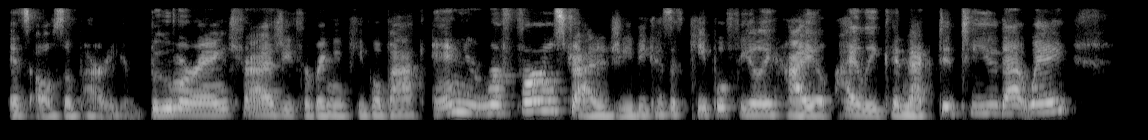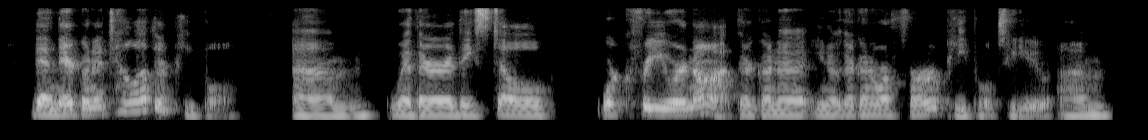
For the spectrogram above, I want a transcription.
It's also part of your boomerang strategy for bringing people back and your referral strategy. Because if people feel high, highly connected to you that way, then they're going to tell other people, um, whether they still work for you or not. They're going to, you know, they're going to refer people to you. Um,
